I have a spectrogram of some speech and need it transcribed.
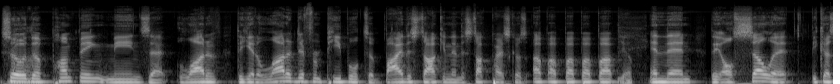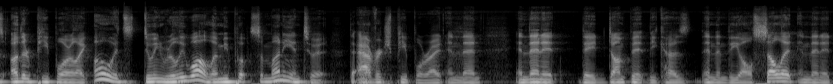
So the pumping means that a lot of they get a lot of different people to buy the stock, and then the stock price goes up, up, up, up, up, Yep. and then they all sell it because other people are like, "Oh, it's doing really well. Let me put some money into it." The average people, right? And then and then it they dump it because and then they all sell it, and then it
